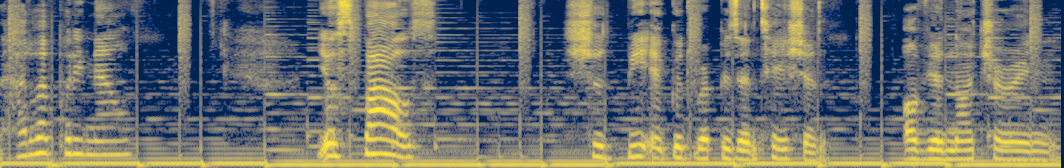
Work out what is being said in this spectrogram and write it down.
how do I put it now? Your spouse should be a good representation of your nurturing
